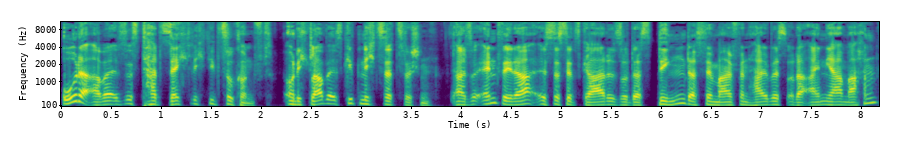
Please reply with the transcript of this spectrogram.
Oder aber es ist tatsächlich die Zukunft. Und ich glaube, es gibt nichts dazwischen. Also entweder ist es jetzt gerade so das Ding, das wir mal für ein halbes oder ein Jahr machen,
